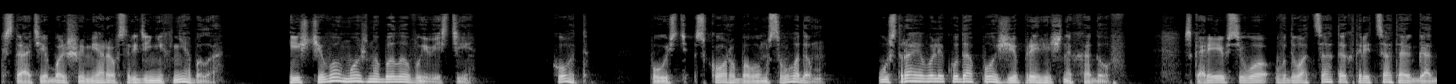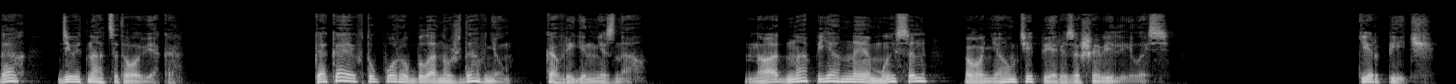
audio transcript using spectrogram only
Кстати, большемеров среди них не было. Из чего можно было вывести? Ход — пусть с коробовым сводом, устраивали куда позже приречных ходов. Скорее всего, в 20-30-х годах XIX века. Какая в ту пору была нужда в нем, Ковригин не знал. Но одна пьяная мысль в нем теперь зашевелилась. Кирпич.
